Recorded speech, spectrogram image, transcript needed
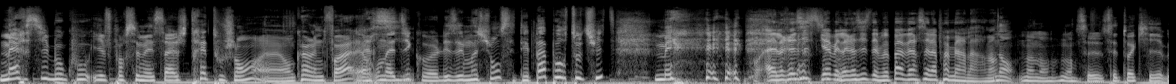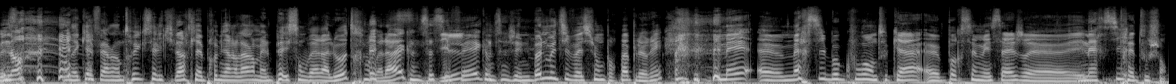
Merci beaucoup Yves pour ce message très touchant. Euh, encore une fois, Alors, on a dit que les émotions, c'était pas pour tout de suite, mais Elle résiste, Gab, elle résiste. Elle veut pas verser la première larme. hein. non, non, non, c'est toi qui. mais Non. On a qu'à faire un truc, celle qui verse la première larme, elle paye son verre à l'autre. Voilà, comme ça c'est fait, comme ça j'ai une bonne motivation pour pas pleurer. Mais euh, merci beaucoup en tout cas euh, pour ce message euh, Merci. très touchant.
